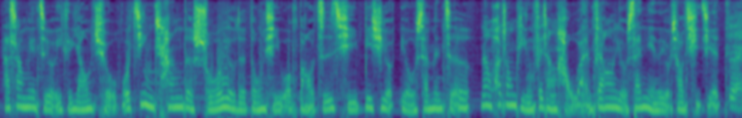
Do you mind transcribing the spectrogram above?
它上面只有一个要求：我进仓的所有的东西，我保质期必须。有有三分之二，那化妆品非常好玩，非常有三年的有效期间。对，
